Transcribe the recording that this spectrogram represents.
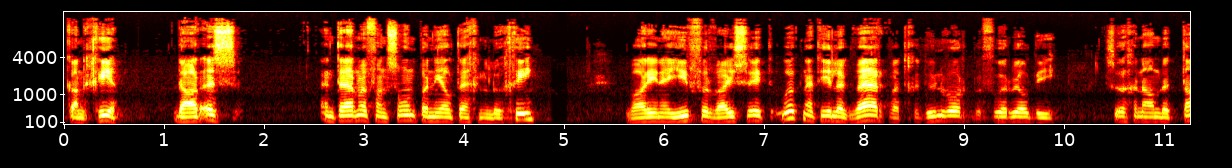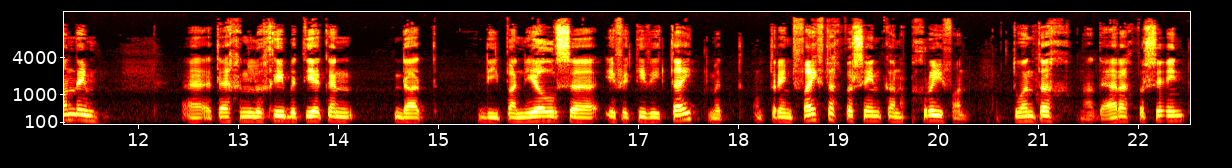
kan gee. Daar is in terme van sonpaneel tegnologie waarin hy hier verwys het, ook natuurlik werk wat gedoen word, byvoorbeeld die sogenaamde tandem uh, tegnologie beteken dat die paneel se effektiwiteit met omtrent 50% kan groei van 20 na 30%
